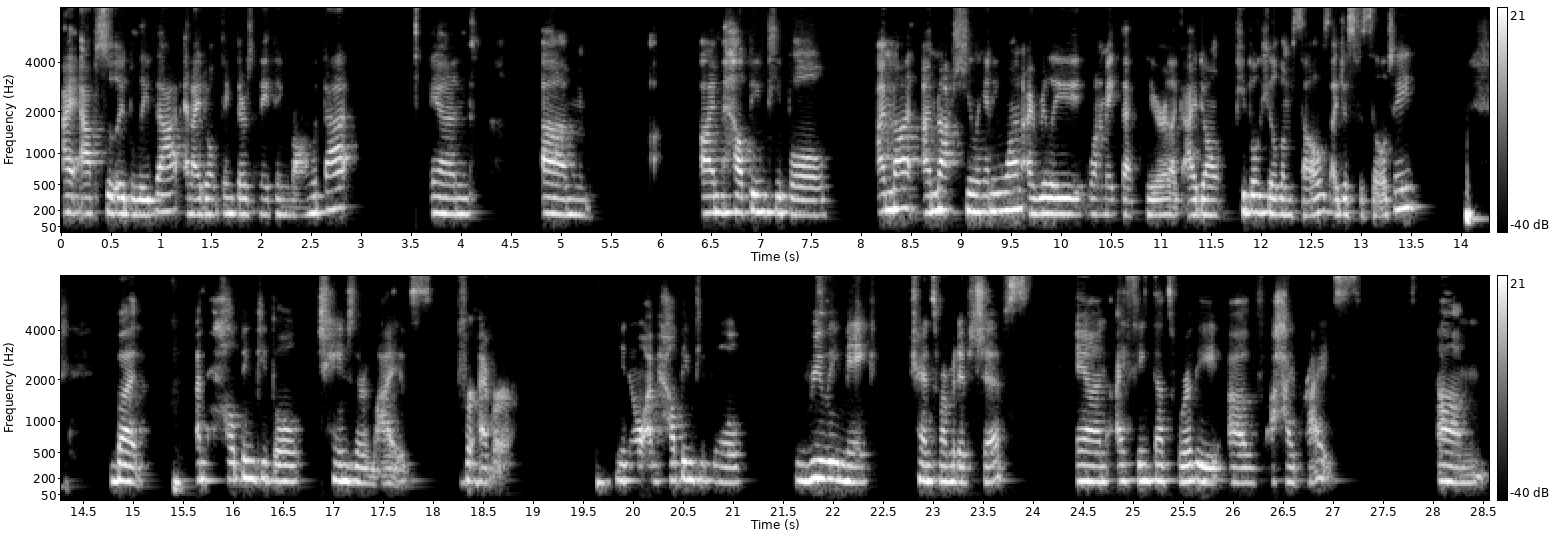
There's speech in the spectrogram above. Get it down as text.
I absolutely believe that. And I don't think there's anything wrong with that. And um, I'm helping people. I'm not, I'm not healing anyone. I really want to make that clear. Like I don't, people heal themselves. I just facilitate. But I'm helping people change their lives forever. You know, I'm helping people really make transformative shifts and I think that's worthy of a high price. Um,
